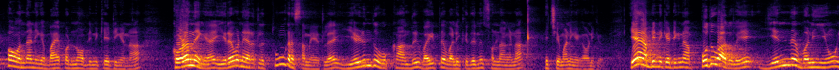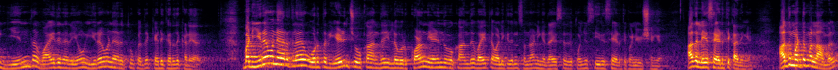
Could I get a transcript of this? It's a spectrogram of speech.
எப்போ வந்தால் நீங்கள் பயப்படணும் அப்படின்னு கேட்டிங்கன்னா குழந்தைங்க இரவு நேரத்தில் தூங்குற சமயத்தில் எழுந்து உட்காந்து வயிற்ற வலிக்குதுன்னு சொன்னாங்கன்னா நிச்சயமாக நீங்கள் கவனிக்கணும். ஏன் அப்படின்னு கேட்டிங்கன்னா பொதுவாகவே எந்த வலியும் எந்த வயதினரையும் இரவு நேர தூக்கத்தை கெடுக்கிறது கிடையாது. பட் இரவு நேரத்தில் ஒருத்தர் எழுந்து உட்காந்து இல்லை ஒரு குழந்தை எழுந்து உட்காந்து வயிற்றை வலிக்குதுன்னு சொன்னால் நீங்கள் தயவுசெய்து கொஞ்சம் சீரியஸாக எடுத்துக்க வேண்டிய விஷயங்க. அதை லேசாக எடுத்துக்காதீங்க. அது மட்டும் இல்லாமல்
